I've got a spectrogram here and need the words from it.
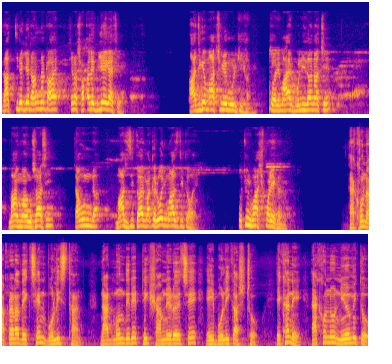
রাত্রিরে যে রান্নাটা হয়, সেটা সকালে দিয়ে গেছে। আজকে মা ছুঁয়ে মুরগি খাবে। এবারে মায়ের বলিদান আছে। মা মাংস মাংসাশী চামুন্ডা মাছ দিতে হয়। মাকে রোজ মাছ দিতে হয়। প্রচুর মাছ পড়ে এখানে। এখন আপনারা দেখছেন বলিস্থান। নাট মন্দিরের ঠিক সামনে রয়েছে এই বলিকাষ্ঠ। এখানে এখনও নিয়মিত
